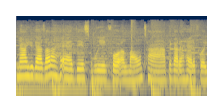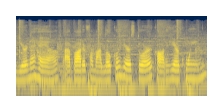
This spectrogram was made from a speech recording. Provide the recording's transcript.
Now, you guys, I done had this wig for a long time. I think I done had it for a year and a half. I bought it from my local hair store called Hair Queen.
